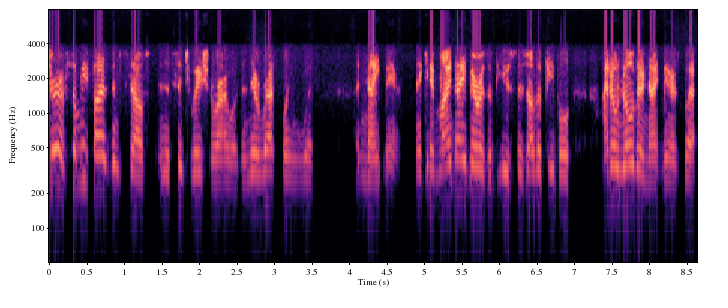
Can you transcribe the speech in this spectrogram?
sure, if somebody finds themselves in the situation where I was and they're wrestling with a nightmare, like if my nightmare is abuse, there's other people, I don't know their nightmares, but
